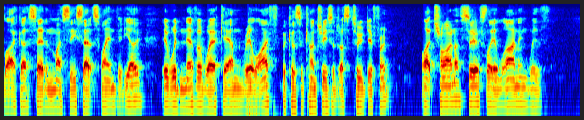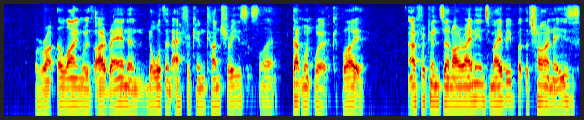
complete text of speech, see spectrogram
Like I said in my CSAT explain video, it would never work out in real life because the countries are just too different. Like China seriously aligning with aligning with Iran and northern African countries. It's like that wouldn't work by Africans and Iranians maybe, but the Chinese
